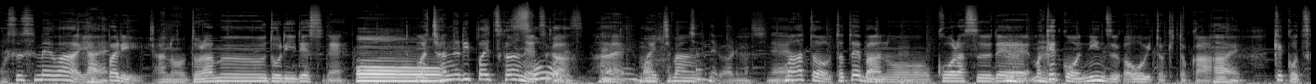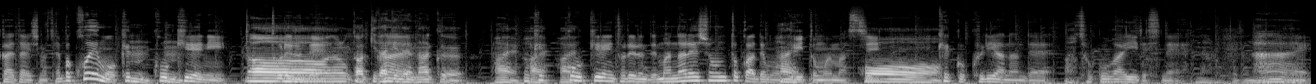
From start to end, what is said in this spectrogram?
おすすめはやっぱり、はい、あのドラム撮りですね。まあチャンネルいっぱい使うようなやつが、ね、はい、まあ一番ますしね。まああと例えば、あのコーラスで、まあ結構人数が多い時とか、結構使えたりします。やっぱ声も結構綺麗に撮れるんで、うんうん、楽器だけでなく。はいはい、結構綺麗に撮れるんで、まあ、ナレーションとかでもい。いと思いますし、はい、結構クリアなんでそこがいいですね。なるほど。はい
